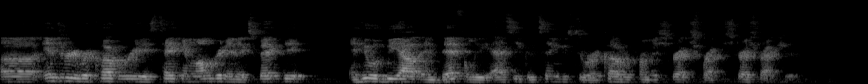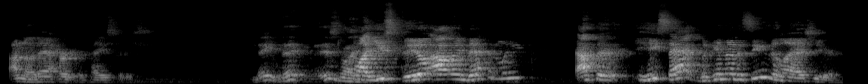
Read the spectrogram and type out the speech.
uh, injury recovery is taking longer than expected, and he will be out indefinitely as he continues to recover from his fra- stress fracture. I know that hurt the Pacers. They, they, it's like, Like you still out indefinitely after he sat beginning of the season last year.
